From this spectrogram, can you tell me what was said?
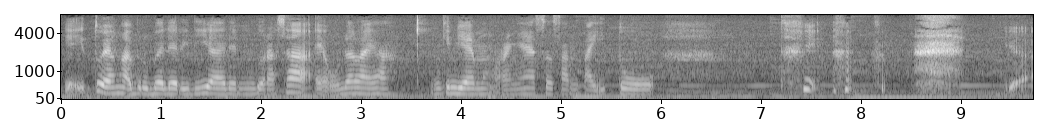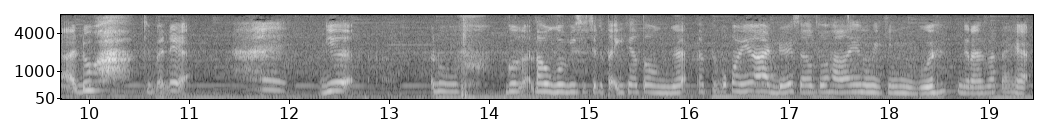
Ya itu ya nggak berubah dari dia dan gue rasa ya udahlah ya mungkin dia emang orangnya sesantai itu. Tapi ya aduh gimana ya? Dia aduh gue nggak tahu gue bisa cerita ini atau enggak tapi pokoknya ada satu hal yang bikin gue ngerasa kayak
